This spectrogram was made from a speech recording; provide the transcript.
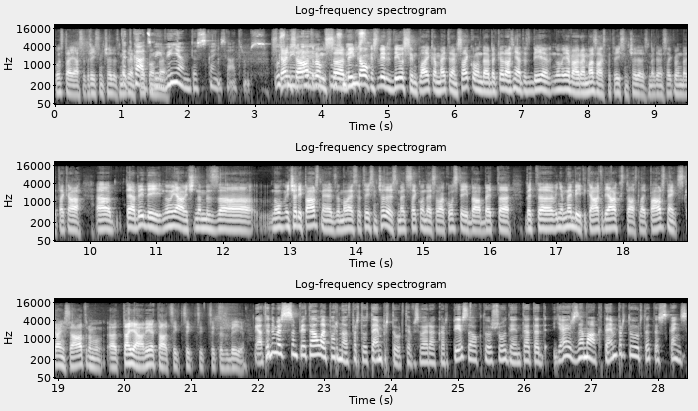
kustējās ar 340 metriem sekundē. Kāds bija viņam tas skaņas ātrums? Skaņas plus, ātrums plus, bija kaut kas virs 200 laikam, metriem sekundē, bet katrā ziņā tas bija nu, ievērojami mazāks par 340 metriem sekundē. Tā kā tajā brīdī, nu jā, viņš nemaz, nu, viņš arī pārsniedza, man liekas, 340 metrus sekundē savā kustībā, bet, bet viņam nebija tik ātri jākustās, lai pārsniegtu skaņas ātrumu tajā vietā, cik, cik, cik, cik tas bija. Jā, tad mēs esam pie tā, lai parunātu par to temperatūru. Tev vairāk kārt piesaukt to šodien. Tātad, ja ir zemāka temperatūra, tad tas skaņas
